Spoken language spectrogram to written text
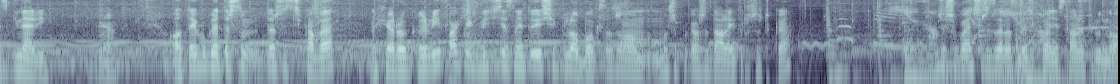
zginęli, nie? O, tutaj w ogóle też, są, też jest ciekawe. Na hieroglifach, jak widzicie, znajduje się globox, a to wam może pokażę dalej troszeczkę. Chociaż obawiam się, że zaraz będzie koniec, no ale trudno.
